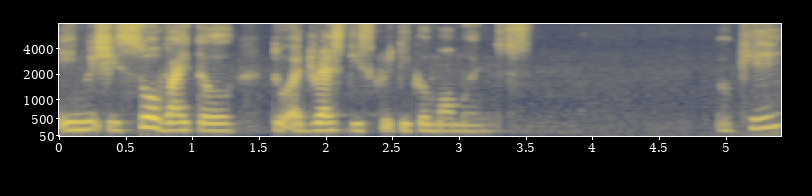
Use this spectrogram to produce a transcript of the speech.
in which is so vital to address these critical moments. Okay.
